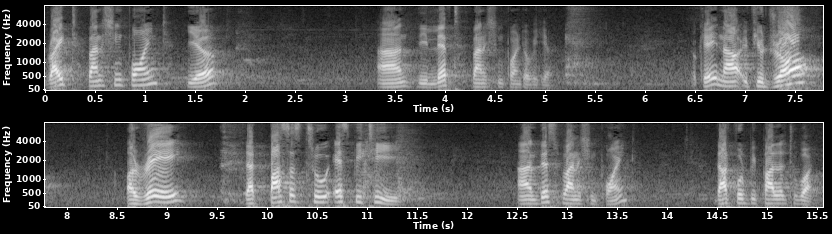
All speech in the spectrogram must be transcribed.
right vanishing point here and the left vanishing point over here. Okay. Now, if you draw a ray that passes through SPT and this vanishing point that would be parallel to what?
